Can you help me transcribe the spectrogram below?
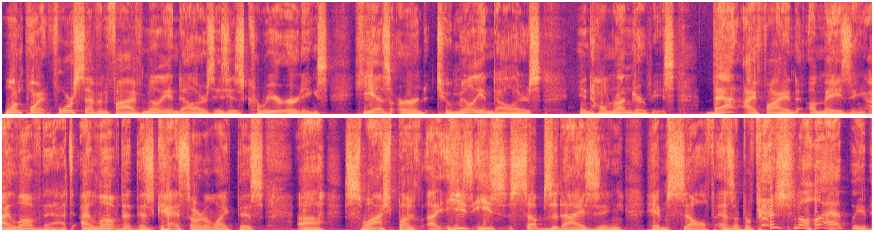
One point four seven five million dollars is his career earnings. He has earned two million dollars in home run derbies. That I find amazing. I love that. I love that this guy's sort of like this uh, swashbuckler. Uh, he's he's subsidizing himself as a professional athlete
